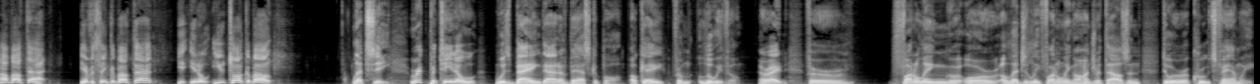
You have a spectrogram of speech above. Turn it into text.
How about that? You ever think about that? You, you know, you talk about, let's see, Rick Pitino was banged out of basketball, okay, from Louisville, all right, for funneling or, or allegedly funneling a hundred thousand to a recruit's family.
